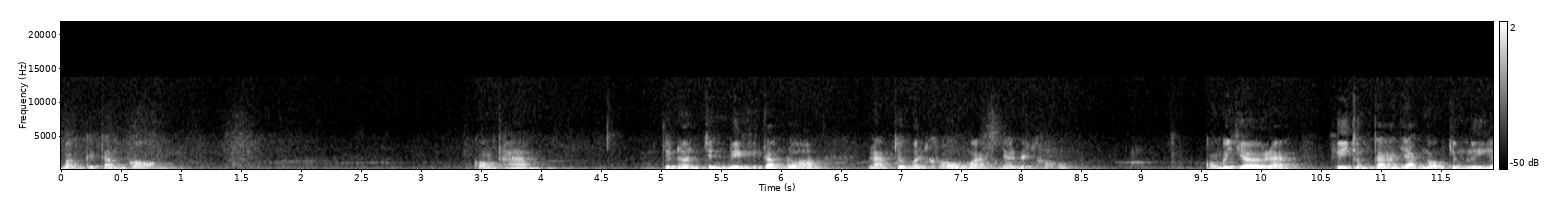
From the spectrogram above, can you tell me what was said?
bằng cái tâm còn còn tham. Cho nên chính vì cái tâm đó làm cho mình khổ và gia đình khổ. Còn bây giờ là khi chúng ta giác ngộ chân lý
